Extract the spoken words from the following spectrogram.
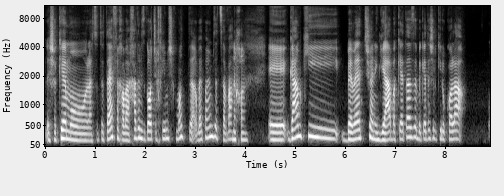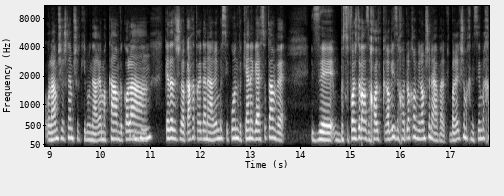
לשקם או לעשות את ההפך, אבל אחת המסגרות שהכי משקמות, הרבה פעמים זה צבא. נכון. אה, גם כי באמת שאני גאה בקטע הזה, בקטע של כאילו כל העולם שיש להם, של כאילו נערי מקאם, וכל מהמם. הקטע הזה של לקחת רגע נערים בסיכון וכן לגייס אותם, וזה, בסופו של דבר זה יכול להיות קרבי, זה יכול להיות לא קרבי, לא משנה, אבל ברגע שמכניסים בך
